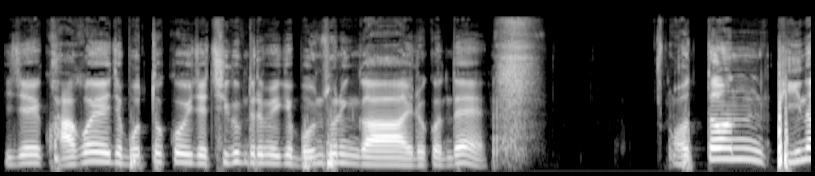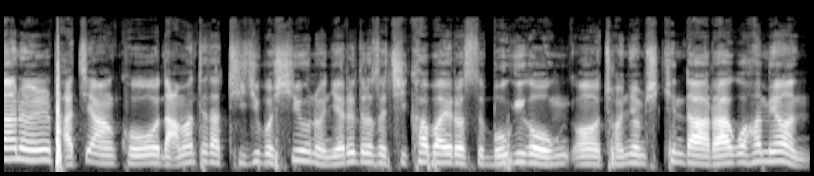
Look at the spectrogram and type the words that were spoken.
이제 과거에 이제 못 듣고 이제 지금 들으면 이게 뭔 소린가 이럴 건데 어떤 비난을 받지 않고 남한테 다 뒤집어 씌우는 예를 들어서 지카 바이러스 모기가 옹- 어, 전염시킨다라고 하면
